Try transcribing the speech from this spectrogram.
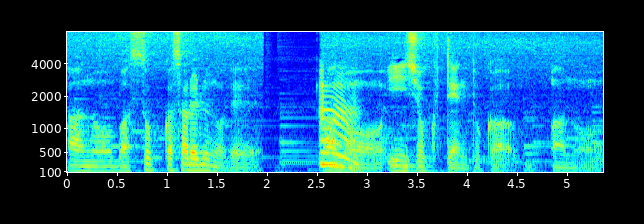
あの罰則化されるので、うん。あの飲食店とかあの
